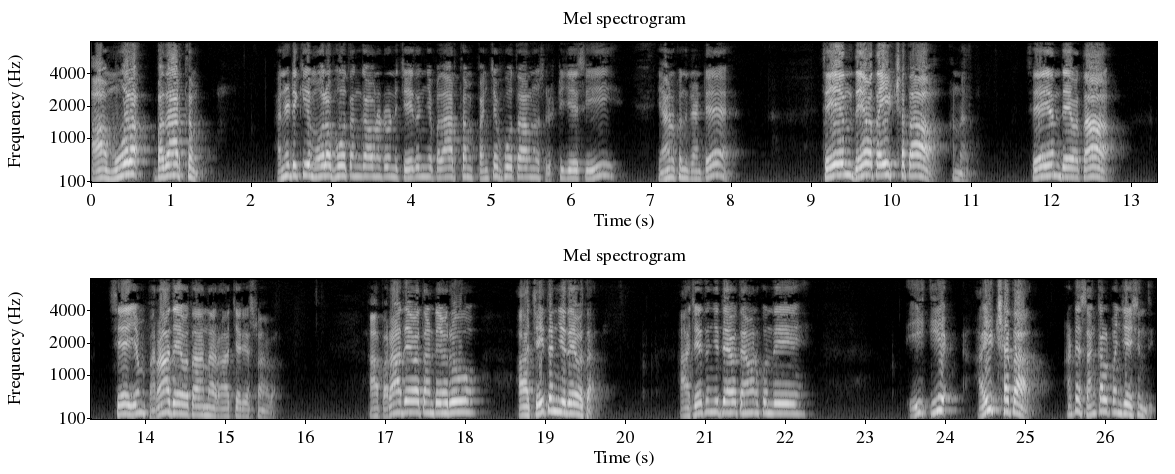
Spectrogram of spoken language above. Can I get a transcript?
ఆ మూల పదార్థం అన్నిటికీ మూలభూతంగా ఉన్నటువంటి చైతన్య పదార్థం పంచభూతాలను సృష్టి చేసి ఏమనుకుందంటే సేయం దేవతైక్షత అన్నారు. సేయం దేవత సేయం పరాదేవత అన్నారు ఆచార్య స్వామి ఆ పరాదేవత అంటే ఎవరు? ఆ చైతన్య దేవత. ఆ చైతన్య దేవత ఏమనుకుంది? ఈ ఈ ఐక్షత అంటే సంకల్పం చేసింది.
